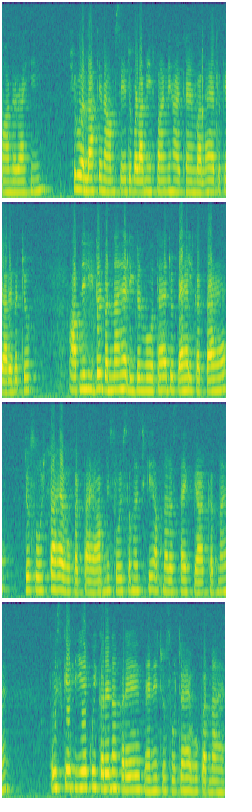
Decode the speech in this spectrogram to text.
रहीम। शुरू अल्लाह के नाम से, जो बड़ा मेहरबान, नहायत रहम वाला है। तो प्यारे बच्चों, आपने लीडर बनना है। लीडर वो होता है जो पहल करता है, जो सोचता है, वो करता है। आपने सोच समझ के अपना रास्ता इख्तियार करना है। तो इसके लिए कोई करे ना करे, मैंने जो सोचा है वो करना है।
